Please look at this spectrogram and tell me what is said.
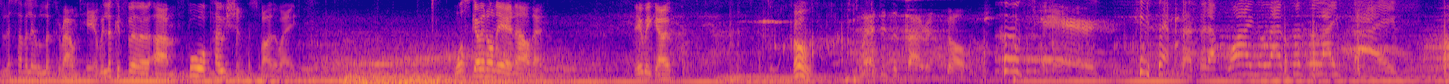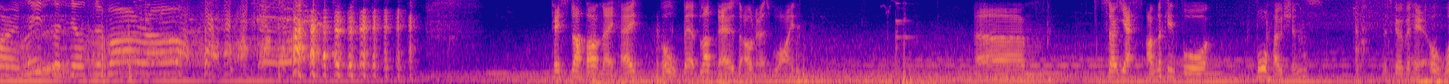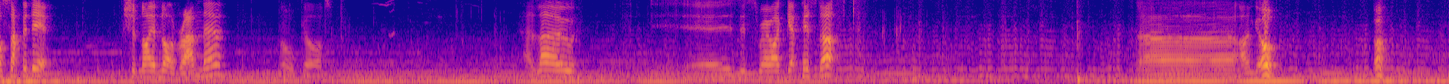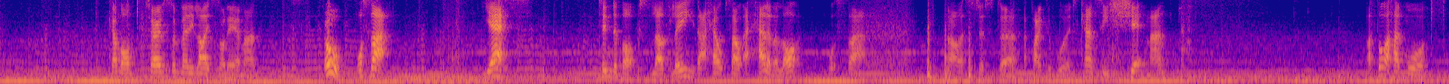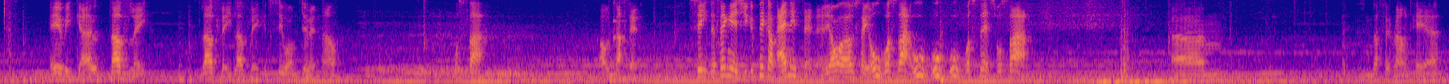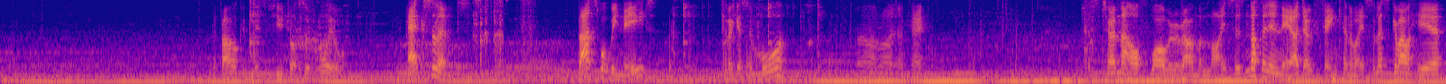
So let's have a little look around here. We're looking for um, four potions, by the way. What's going on here now, then? Here we go. Oh! Where did the Baron go? Who cares? He left us enough wine to last us a lifetime. Or at least until tomorrow. Pissed up, aren't they, hey? Oh, bit of blood there. Oh no, it's wine. Um, so yes, I'm looking for four potions. Let's go over here. Oh, what's happened here? Shouldn't I have not have ran there? Oh god. Hello? Is this where I can get pissed up? Uh, I'm go- Oh! Oh! Come on, turn some bloody lights on here, man. Oh, what's that? Yes! Tinderbox, lovely. That helps out a hell of a lot. What's that? Oh, it's just uh, a plank of wood. Can't see shit, man. I thought I had more. Here we go. Lovely. Lovely, lovely. You can see what I'm doing now. What's that? Oh, nothing. See, the thing is, you can pick up anything, and I was say, oh, what's that? Ooh, ooh, ooh, what's this? What's that? Um, there's nothing around here. The barrel contains a few drops of oil. Excellent. That's what we need. Can I get some more? Oh, right, okay. Let's turn that off while we're around the light. So there's nothing in here, I don't think, anyway. So let's go out here.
